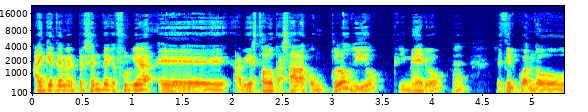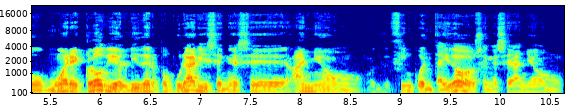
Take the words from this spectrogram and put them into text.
Hay que tener presente que Fulvia eh, había estado casada con Clodio primero, es decir, cuando muere Clodio, el líder popularis, en ese año 52, en ese año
